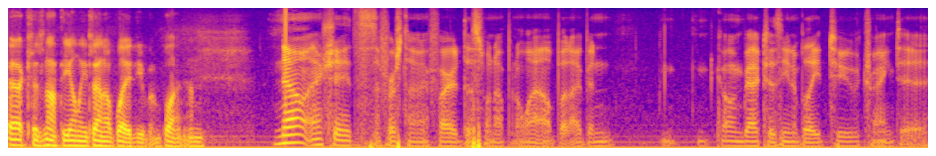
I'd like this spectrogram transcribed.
X is not the only Xenoblade you've been playing. No, actually, it's the first time I fired this one up in a while, but I've been going back to Xenoblade 2, trying to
